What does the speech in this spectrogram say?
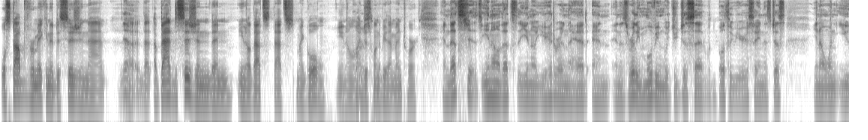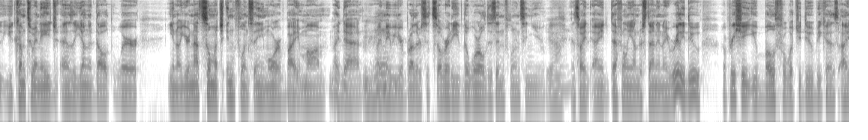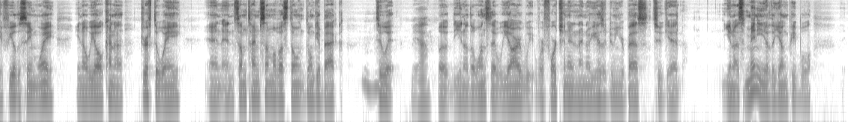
Will stop from making a decision that Yeah. uh, that a bad decision, then you know that's that's my goal. You know, I just want to be that mentor. And that's just you know that's you know you hit it right in the head, and and it's really moving what you just said with both of you. You're saying it's just you know when you you come to an age as a young adult where you know you're not so much influenced anymore by mom, by dad, by maybe your brothers. It's already the world is influencing you. Yeah. And so I, I definitely understand and I really do appreciate you both for what you do because I feel the same way. You know, we all kind of drift away and and sometimes some of us don't don't get back mm-hmm. to it. Yeah. But you know, the ones that we are, we, we're fortunate and I know you guys are doing your best to get you know, as many of the young people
